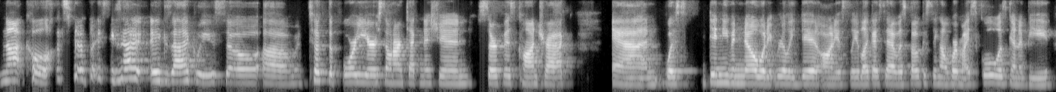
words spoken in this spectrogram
not cold. exactly, exactly. So um, took the four year sonar technician surface contract and was didn't even know what it really did honestly like i said i was focusing on where my school was going to be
